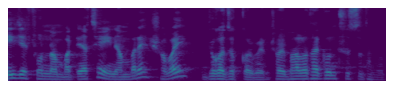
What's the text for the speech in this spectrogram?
এই যে ফোন নাম্বারটি আছে, এই নাম্বারে সবাই যোগাযোগ করবেন। সবাই ভালো থাকুন, সুস্থ থাকুন।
